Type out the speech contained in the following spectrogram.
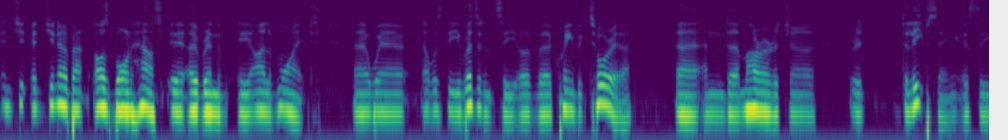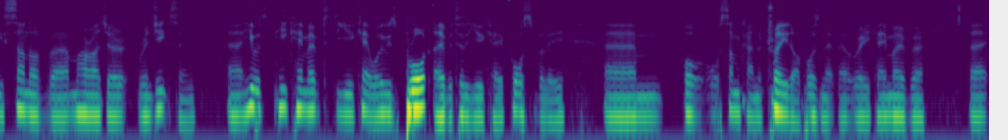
And do, uh, do, you know about Osborne House uh, over in the, the, Isle of Wight, where that was the residency of Queen Victoria and Maharaja Dalip Singh is the son of uh, Maharaja Ranjit Singh. Uh, he was he came over to the UK. Well, he was brought over to the UK forcibly, um, or, or some kind of trade off, wasn't it? That where he came over. Uh,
